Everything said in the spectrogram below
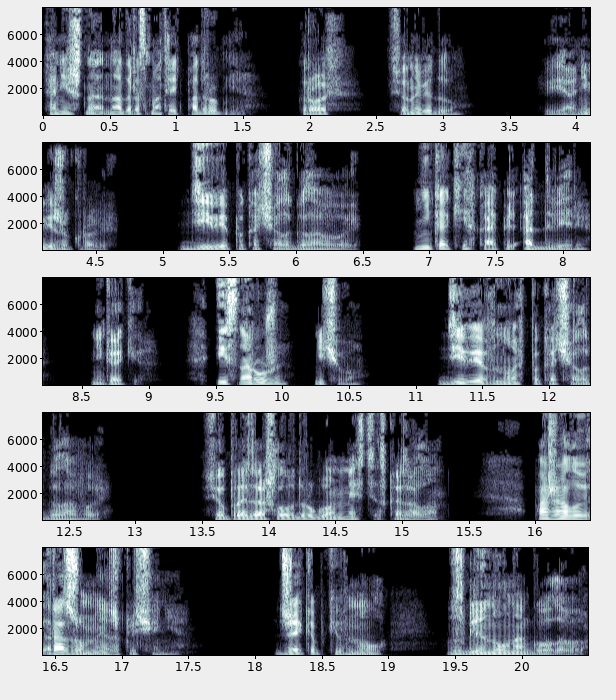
Конечно, надо рассмотреть подробнее. Кровь. Все на виду. Я не вижу крови. Диви покачала головой. Никаких капель от двери. Никаких. И снаружи ничего. Диви вновь покачала головой. «Все произошло в другом месте», — сказал он. «Пожалуй, разумное заключение». Джейкоб кивнул, взглянул на голову.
